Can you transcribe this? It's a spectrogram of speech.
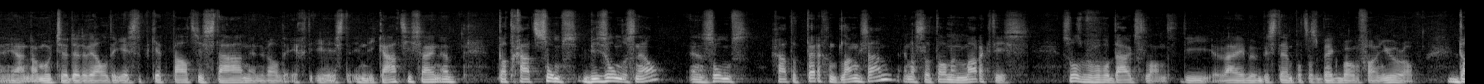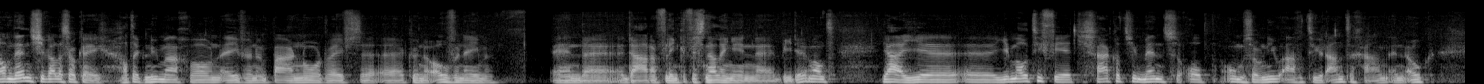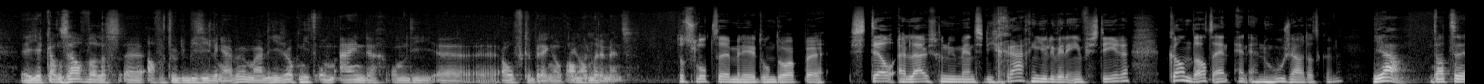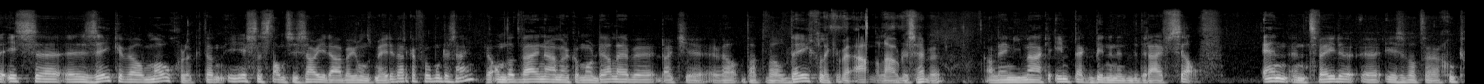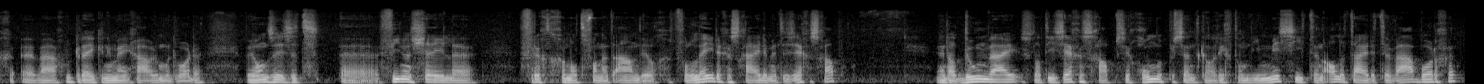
Ja, dan moeten er wel de eerste pakketpaaltjes staan en wel de echt eerste indicaties zijn. En dat gaat soms bijzonder snel en soms gaat het tergend langzaam. En als dat dan een markt is, zoals bijvoorbeeld Duitsland, die wij hebben bestempeld als backbone van Europe. Dan wens je wel eens, oké, had ik nu maar gewoon even een paar Noordwaves eh, kunnen overnemen. En eh, daar een flinke versnelling in eh, bieden. Want ja, je, je motiveert, je schakelt je mensen op om zo'n nieuw avontuur aan te gaan. En ook, je kan zelf wel eens af en toe die bezieling hebben, maar die is ook niet oneindig om die over te brengen op andere mensen. Tot slot, meneer Dondorp. Stel, er luisteren nu mensen die graag in jullie willen investeren. Kan dat en, en, en hoe zou dat kunnen? Ja, dat eh, is eh, eh, zeker wel mogelijk. Dan in eerste instantie zou je daar bij ons medewerker voor moeten zijn. Omdat wij namelijk een model hebben dat, je wel, dat wel degelijk aandeelhouders hebben. Alleen die maken impact binnen het bedrijf zelf. En een tweede is wat er goed, waar goed rekening mee gehouden moet worden. Bij ons is het financiële vruchtgenot van het aandeel volledig gescheiden met de zeggenschap. En dat doen wij zodat die zeggenschap zich 100% kan richten om die missie ten alle tijden te waarborgen.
